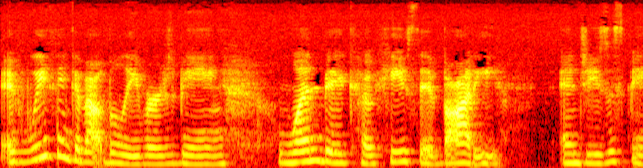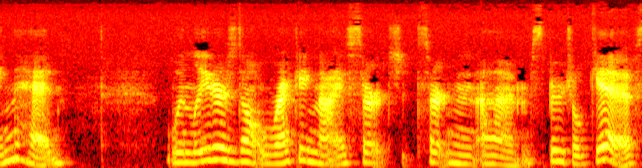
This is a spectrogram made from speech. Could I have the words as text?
If we think about believers being one big cohesive body and Jesus being the head, when leaders don't recognize certain um, spiritual gifts,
